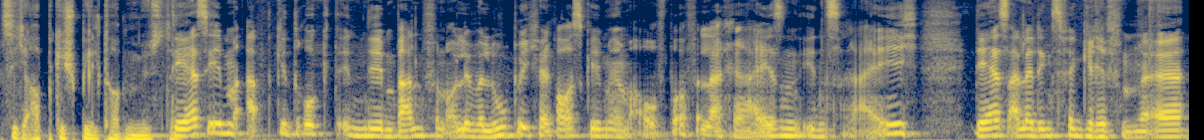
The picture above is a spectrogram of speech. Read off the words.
sich abgespielt haben müsste. Der ist eben abgedruckt in dem Band von Oliver Lubich herausgegeben im Aufbauverlag Reisen ins Reich. Der ist allerdings vergriffen. Äh,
